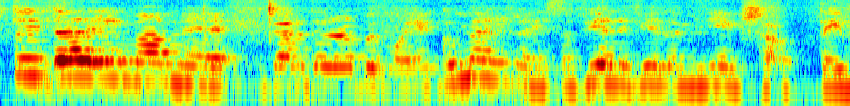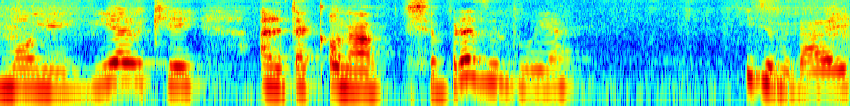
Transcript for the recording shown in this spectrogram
Tutaj dalej mamy garderobę mojego męża, jest o wiele, wiele mniejsza od tej mojej wielkiej, ale tak ona się prezentuje. Idziemy dalej.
